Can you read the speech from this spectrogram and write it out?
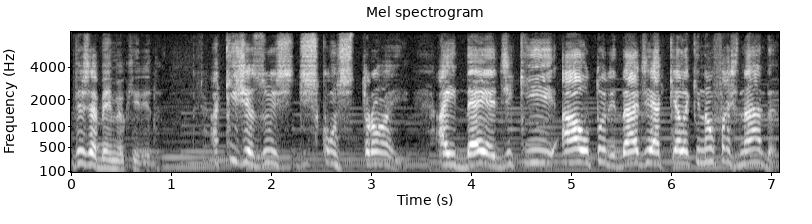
Veja bem, meu querido, aqui Jesus desconstrói a ideia de que a autoridade é aquela que não faz nada,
